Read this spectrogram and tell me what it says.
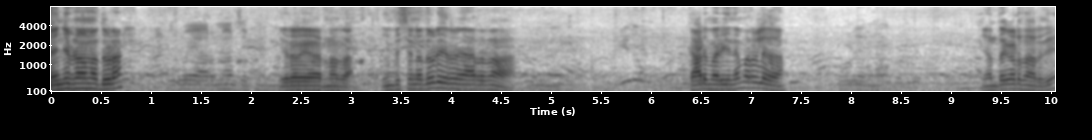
ఏం చెప్పినావు దూడ? ఇరవై ఆరున్నర. ఇంత చిన్న దూడ ఇరవై ఆరున్నర. కాడు మరిగిందా మరలేదా ఎంత కడుతున్నారు ఇది?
